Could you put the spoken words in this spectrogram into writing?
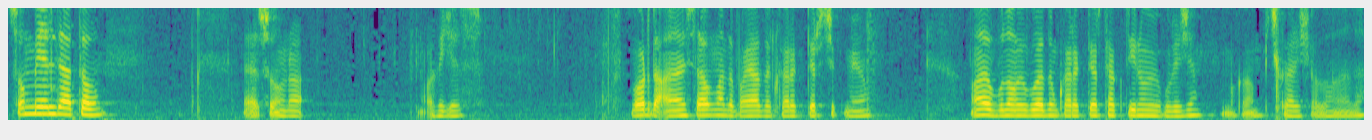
Son bir elde atalım. Ee, sonra bakacağız. Bu arada ana hesabıma da bayağıdır karakter çıkmıyor. Ama buna uyguladığım karakter taktiğini uygulayacağım. Bakalım çıkar inşallah ona da.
